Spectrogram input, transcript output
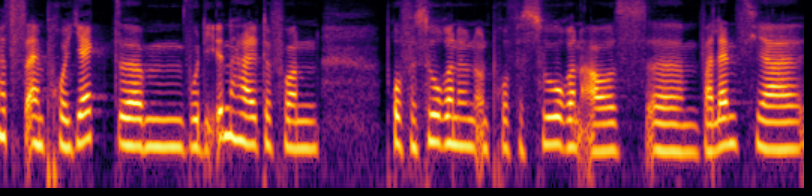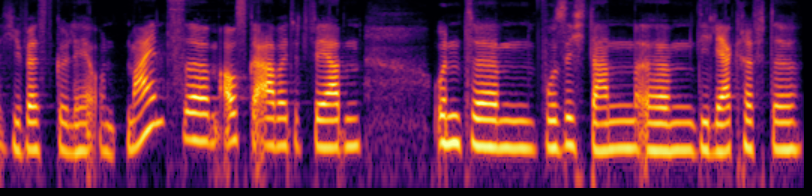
Das ist ein Projekt, ähm, wo die Inhalte von Professorinnen und Professoren aus ähm, Valencia, Jyväskylä und Mainz ähm, ausgearbeitet werden und ähm, wo sich dann ähm, die Lehrkräfte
